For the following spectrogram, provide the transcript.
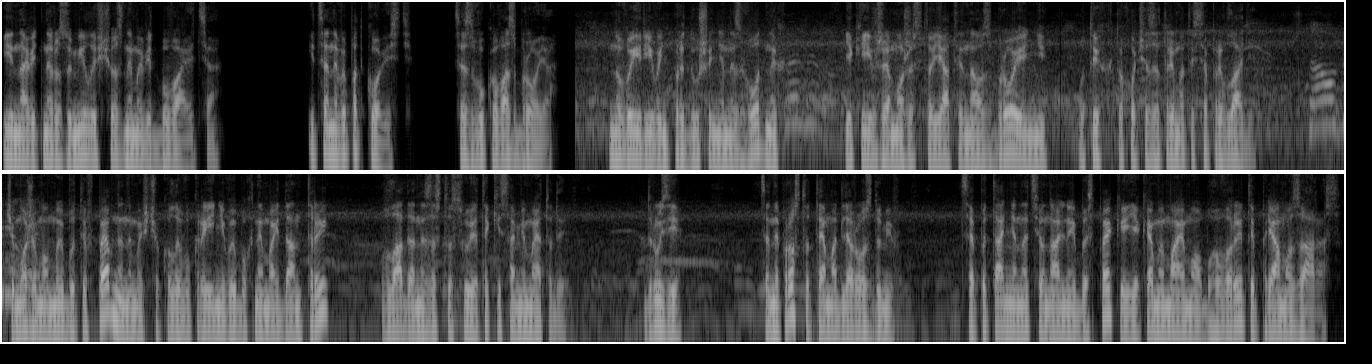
І навіть не розуміли, що з ними відбувається. І це не випадковість, це звукова зброя, новий рівень придушення незгодних, який вже може стояти на озброєнні у тих, хто хоче затриматися при владі. Чи можемо ми бути впевненими, що коли в Україні вибухне Майдан 3, влада не застосує такі самі методи? Друзі, це не просто тема для роздумів, це питання національної безпеки, яке ми маємо обговорити прямо зараз.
